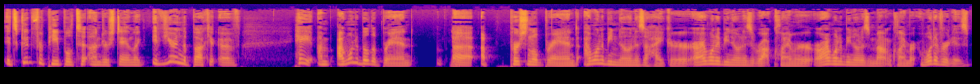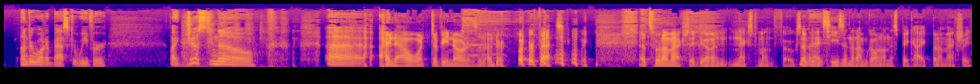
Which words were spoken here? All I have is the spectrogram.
it's good for people to understand. Like, if you're in the bucket of, hey, I'm I want to build a brand, yeah. uh, a personal brand. I want to be known as a hiker, or I want to be known as a rock climber, or I want to be known as a mountain climber, whatever it is, underwater basket weaver. Like, just know. Uh, I now want to be known as an underwater basket weaver. That's what I'm actually doing next month, folks. I've nice. been teasing that I'm going on this big hike, but I'm actually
